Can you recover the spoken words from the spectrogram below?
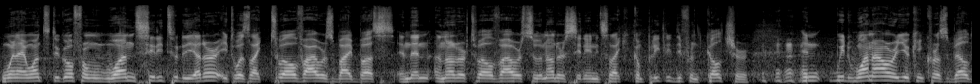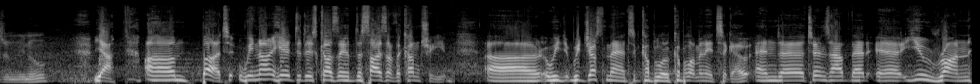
when I wanted to go from one city to the other, it was like 12 hours by bus, and then another 12 hours to another city, and it's like a completely different culture. and with one hour, you can cross Belgium, you know? Yeah, um, but we're not here to discuss the, size of the country. Uh, we, we just met a couple of, couple of minutes ago, and uh, turns out that uh, you run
